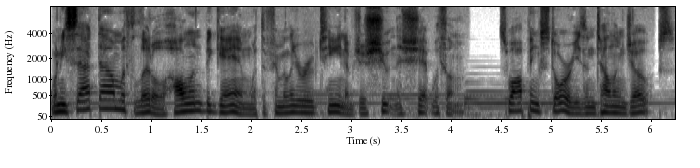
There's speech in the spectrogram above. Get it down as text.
When he sat down with Little, Holland began with the familiar routine of just shooting the shit with him, swapping stories and telling jokes.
